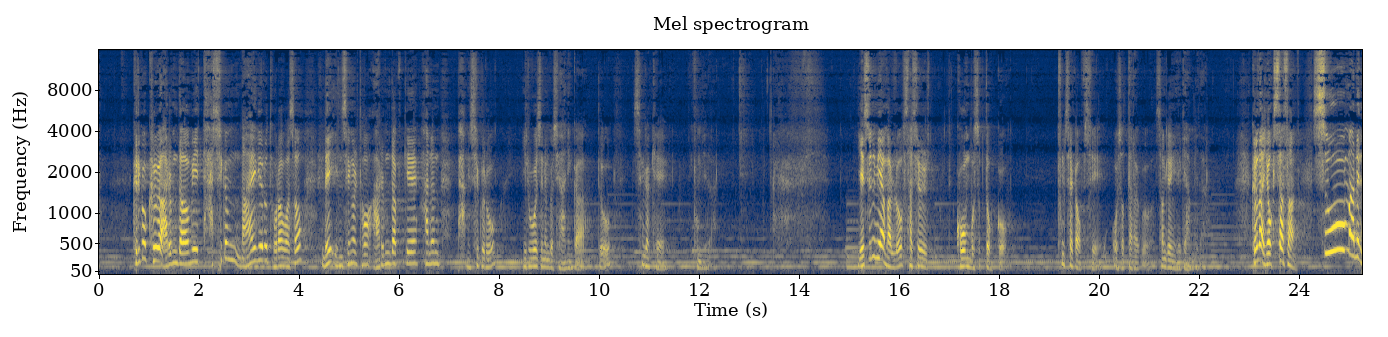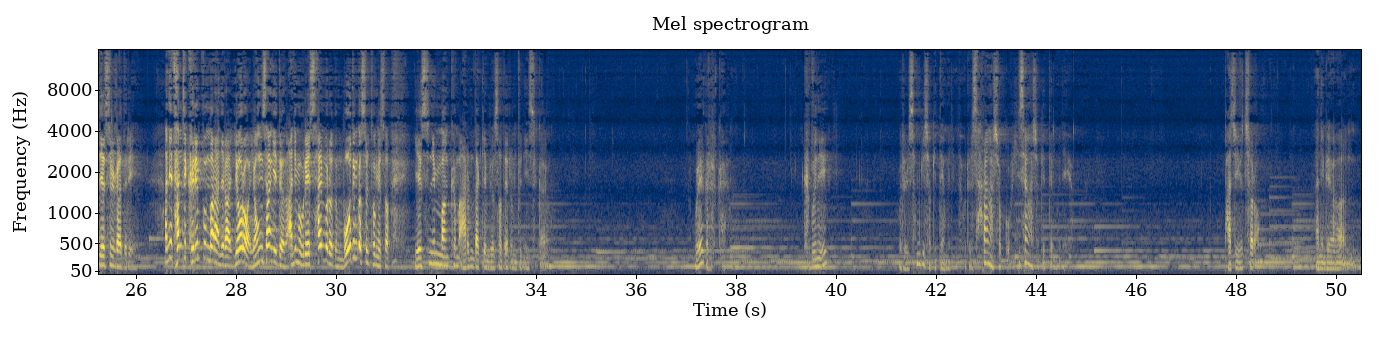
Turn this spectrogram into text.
그리고 그 아름다움이 다시금 나에게로 돌아와서 내 인생을 더 아름답게 하는 방식으로 이루어지는 것이 아닌가 또 생각해 봅니다. 예수님이야말로 사실 고운 모습도 없고 풍채가 없이 오셨다라고 성경이 얘기합니다. 그러나 역사상 수많은 예술가들이 아니 단지 그림뿐만 아니라 여러 영상이든 아니면 우리의 삶으로든 모든 것을 통해서 예수님만큼 아름답게 묘사되는 분이 있을까요? 왜 그럴까요? 그분이 우리를 섬기셨기 때문입니다. 우리를 사랑하셨고 희생하셨기 때문이에요. 바지유처럼 아니면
